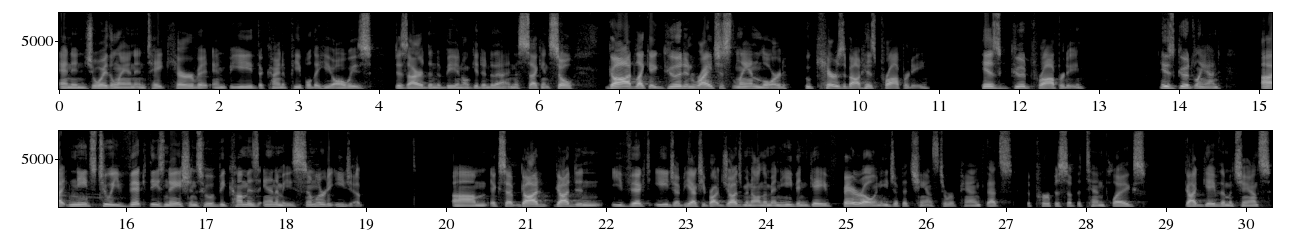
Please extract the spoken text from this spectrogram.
and enjoy the land and take care of it and be the kind of people that he always desired them to be. And I'll get into that in a second. So, God, like a good and righteous landlord who cares about his property, his good property, his good land, uh, needs to evict these nations who have become his enemies, similar to Egypt. Um, except God, God didn't evict Egypt. He actually brought judgment on them, and he even gave Pharaoh in Egypt a chance to repent. That's the purpose of the 10 plagues. God gave them a chance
